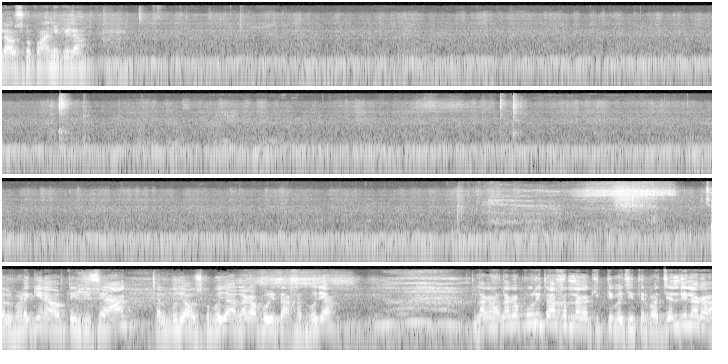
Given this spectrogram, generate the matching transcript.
पिला, उसको पानी पिला। चल भड़की ना और तेज़ी से आग। चल बुझा, उसको बुझा। लगा पूरी ताकत, बुझा। लगा लगा पूरी ताकत, लगा। कितनी बची तेरे पास? जल्दी लगा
